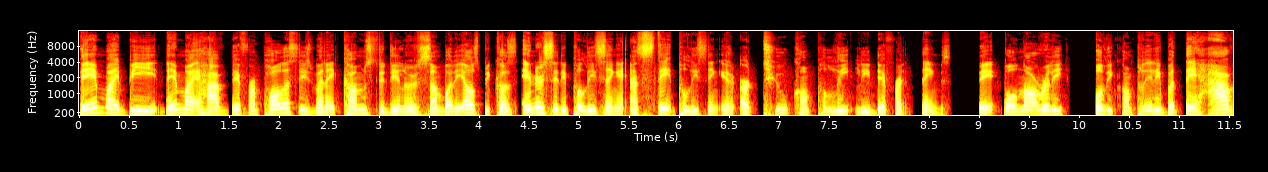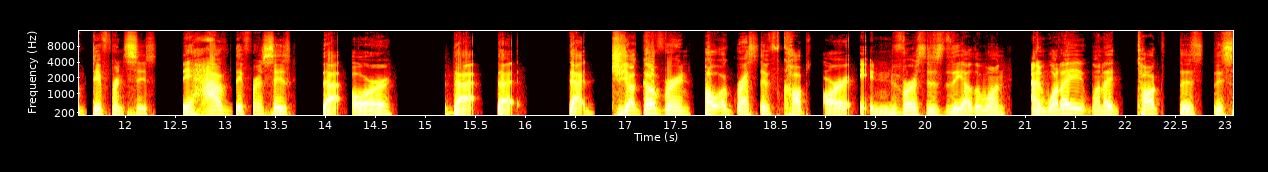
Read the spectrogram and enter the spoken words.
they might be they might have different policies when it comes to dealing with somebody else because inner city policing and state policing are two completely different things. They well not really fully completely but they have differences. They have differences that are that that that govern how aggressive cops are in versus the other one. And what i when i talked to this this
